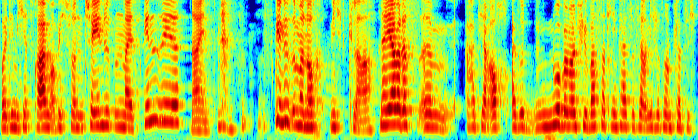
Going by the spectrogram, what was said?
Wollt ihr mich jetzt fragen, ob ich schon Changes in my Skin sehe? Nein. Skin ist immer noch nicht klar. Naja, aber das ähm, hat ja auch, also nur wenn man viel Wasser trinkt, heißt das ja auch nicht, dass man plötzlich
